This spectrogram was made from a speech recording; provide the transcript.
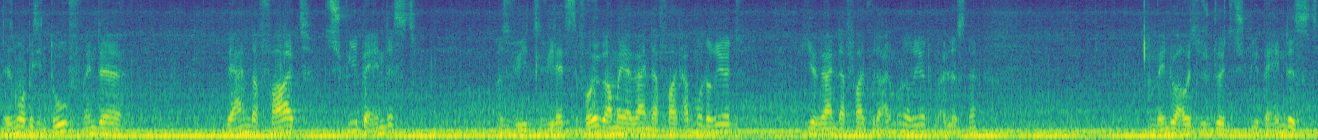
Das ist immer ein bisschen doof, wenn du während der Fahrt das Spiel beendest. Also wie, wie letzte Folge haben wir ja während der Fahrt abmoderiert. Hier während der Fahrt wieder anmoderiert und alles. Ne? Und wenn du aber zwischendurch das Spiel beendest,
